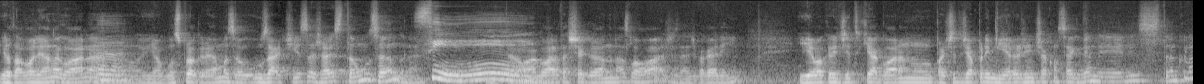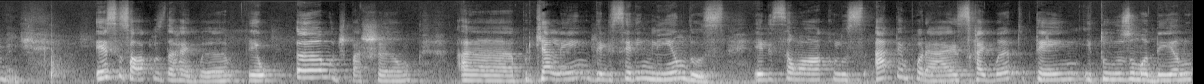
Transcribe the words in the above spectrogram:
Eu tava olhando agora no- em alguns programas, os artistas já estão usando, né? Sim. Então agora tá chegando nas lojas, né, devagarinho. E eu acredito que agora, no a partir do dia 1 a gente já consegue vender eles tranquilamente. Esses óculos da Ray-Ban eu amo de paixão, ah, porque além deles serem lindos, eles são óculos atemporais. Ray-Ban tu tem e tu usa o modelo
